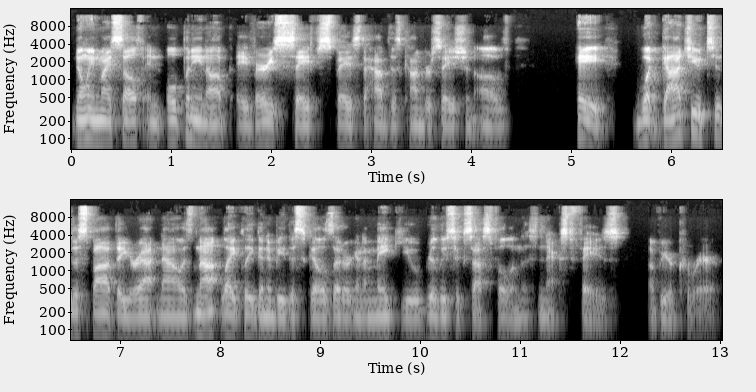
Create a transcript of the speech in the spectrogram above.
knowing myself and opening up a very safe space to have this conversation of, "Hey, what got you to the spot that you're at now is not likely going to be the skills that are going to make you really successful in this next phase of your career.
